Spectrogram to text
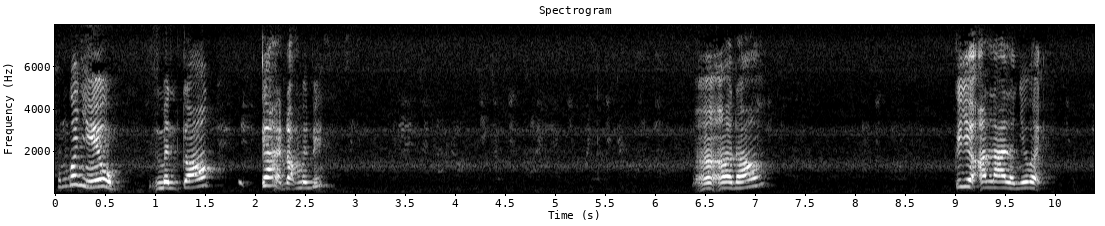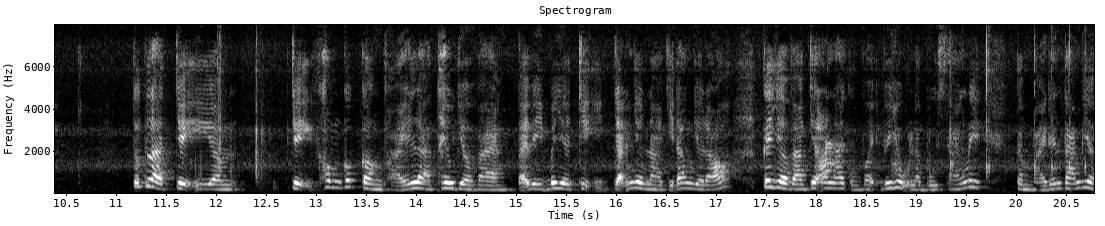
Không có nhiều. Mình có cái hoạt động mình biết. Ờ à, à, đó cái giờ online là như vậy. Tức là chị chị không có cần phải là theo giờ vàng. Tại vì bây giờ chị rảnh giờ nào chị đăng giờ đó. Cái giờ vàng trên online cũng vậy. Ví dụ là buổi sáng đi, tầm 7 đến 8 giờ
